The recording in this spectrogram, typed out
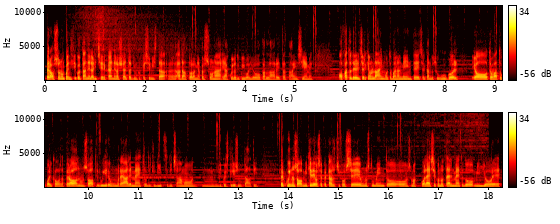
però sono un po' in difficoltà nella ricerca e nella scelta di un professionista eh, adatto alla mia persona e a quello di cui voglio parlare e trattare insieme. Ho fatto delle ricerche online molto banalmente, cercando su Google, e ho trovato qualcosa, però non so attribuire un reale metro di giudizio, diciamo, di questi risultati. Per cui non so, mi chiedevo se per caso ci fosse uno strumento o insomma qual è secondo te il metodo migliore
